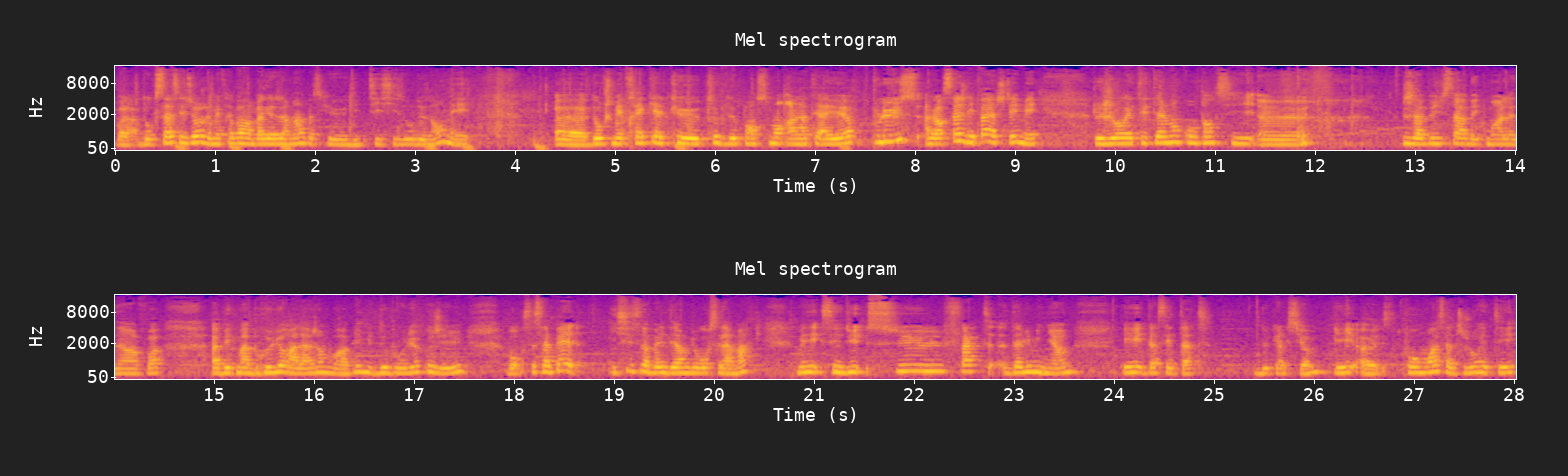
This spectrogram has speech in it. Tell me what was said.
Voilà, donc ça c'est sûr, je ne le mettrai pas dans le bagage à main parce qu'il y a des petits ciseaux dedans. Mais euh, donc je mettrai quelques trucs de pansement à l'intérieur. Plus, alors ça je ne l'ai pas acheté, mais j'aurais été tellement contente si euh, j'avais eu ça avec moi la dernière fois. Avec ma brûlure à la jambe, vous vous rappelez mes deux brûlures que j'ai eues. Bon, ça s'appelle, ici ça s'appelle Dermbureau, c'est la marque. Mais c'est du sulfate d'aluminium et d'acétate de calcium. Et euh, pour moi ça a toujours été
